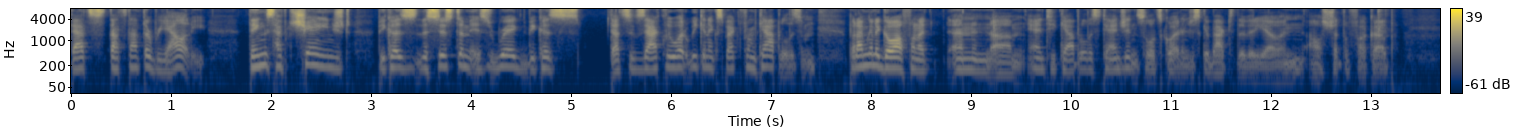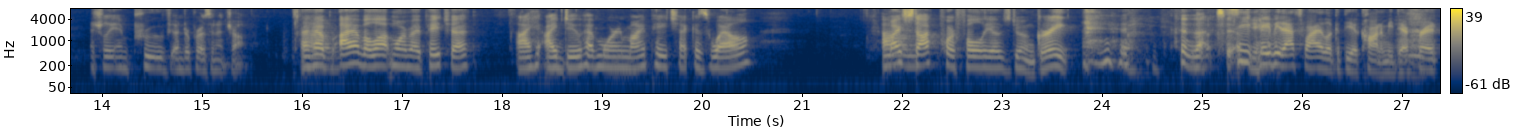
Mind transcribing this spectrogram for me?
That's that's not the reality. Things have changed because the system is rigged because that's exactly what we can expect from capitalism. But I'm going to go off on a, an um, anti-capitalist tangent, so let's go ahead and just get back to the video and I'll shut the fuck up. Actually improved under President Trump. I have um, I have a lot more in my paycheck. I, I do have more in my paycheck as well. My um, stock portfolio is doing great. that too. See, yeah. maybe that's why I look at the economy different.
